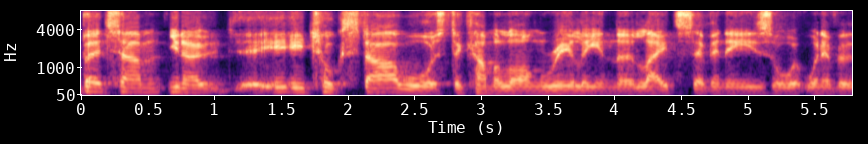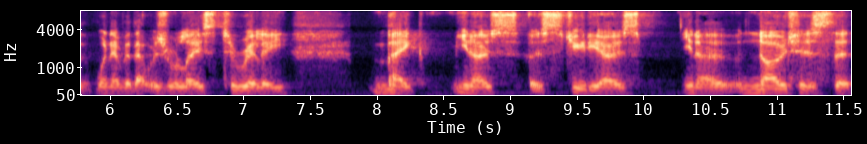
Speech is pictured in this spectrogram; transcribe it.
but um, you know, it, it, took Star Wars to come along really in the late seventies or whenever whenever that was released to really make you know studios you know notice that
